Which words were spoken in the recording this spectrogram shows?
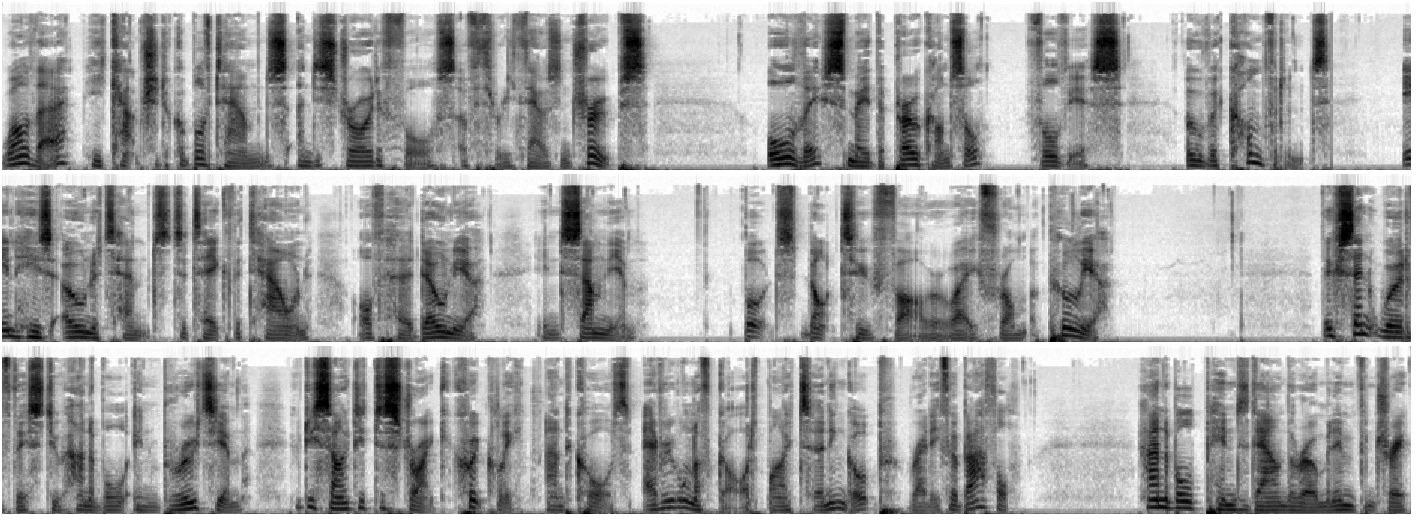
While there, he captured a couple of towns and destroyed a force of 3,000 troops. All this made the proconsul, Fulvius, overconfident in his own attempt to take the town of Herdonia in Samnium, but not too far away from Apulia. They sent word of this to Hannibal in Bruttium, who decided to strike quickly and caught everyone off guard by turning up ready for battle. Hannibal pinned down the Roman infantry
